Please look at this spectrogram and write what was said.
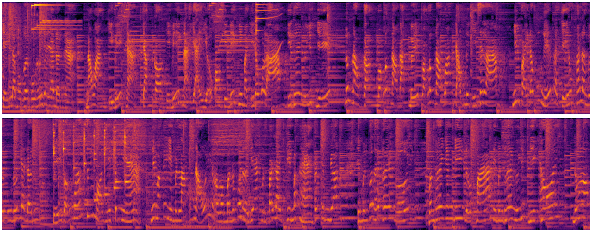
Chị là một người phụ nữ cho gia đình nè. Nấu ăn chị biết nè. Chăm con chị biết nè. Dạy dỗ con chị biết. Nhưng mà chị đâu có làm. Chị thuê người giúp việc. Lúc nào cần hoặc lúc nào đặc biệt hoặc lúc nào quan trọng thì chị sẽ làm. Như vậy đâu có nghĩa là chị không phải là người phụ nữ gia đình. Chị vẫn quán xứng mọi việc trong nhà. Nhưng mà cái gì mình làm không nổi. Ờ, mà mình không có thời gian. Mình phải livestream bán hàng phải kinh doanh. Thì mình có thể thuê người. Mình thuê nhân viên được mà. Thì mình thuê người giúp việc thôi. Đúng không?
